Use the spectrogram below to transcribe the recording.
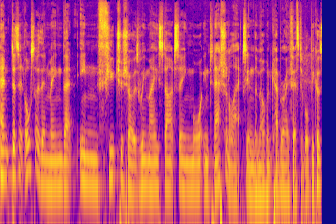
And does it also then mean that in future shows we may start seeing more international acts in the Melbourne Cabaret Festival? Because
